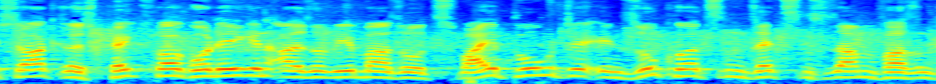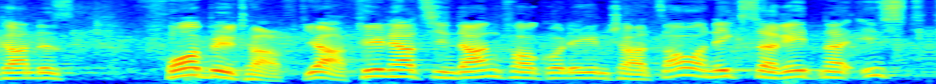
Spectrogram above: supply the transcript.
Ich sage Respekt, Frau Kollegin. Also, wie man so zwei Punkte in so kurzen Sätzen zusammenfassen kann, ist vorbildhaft. Ja, vielen herzlichen Dank, Frau Kollegin Schardt-Sauer. Nächster Redner ist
